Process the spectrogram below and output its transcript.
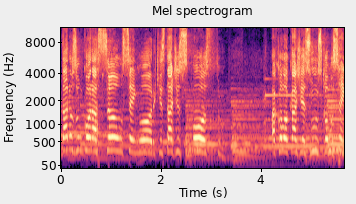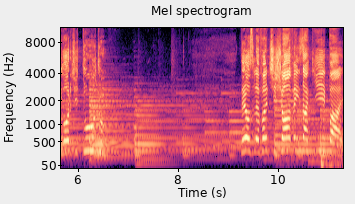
Dá-nos um coração, Senhor, que está disposto a colocar Jesus como Senhor de tudo. Deus, levante jovens aqui, Pai.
